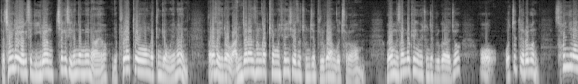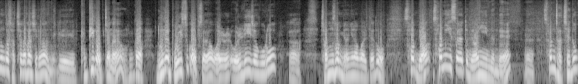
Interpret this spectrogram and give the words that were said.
자, 참고로 여기서 이런 책에서 이런 장면이 나와요. 이제 플라톤 같은 경우에는 따라서 이런 완전한 삼각형은 현실에서 존재 불가한 것처럼 왜냐면 삼각형이 왜 존재 불가하죠? 어, 어쨌든 여러분 선이라는 것 자체가 사실은 부피가 없잖아요. 그러니까 눈에 보일 수가 없어요. 월, 원리적으로 어, 점선 면이라고 할 때도 선, 면, 선이 있어야 또 면이 있는데 예, 선 자체도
